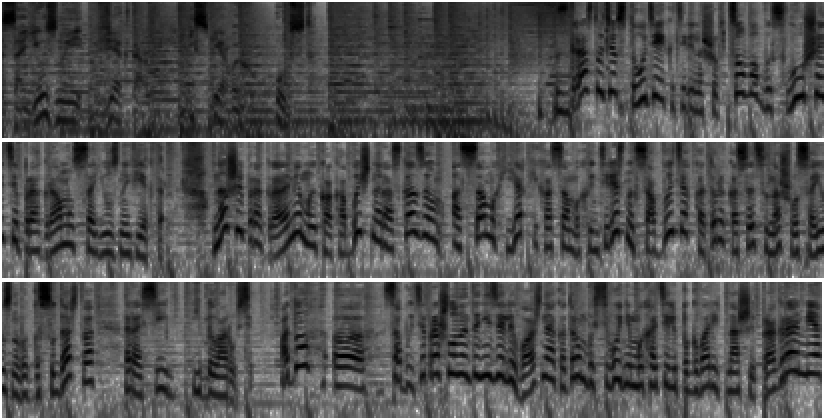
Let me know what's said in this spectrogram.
Союзный вектор из первых уст. Здравствуйте, в студии Екатерина Шевцова. Вы слушаете программу «Союзный вектор». В нашей программе мы, как обычно, рассказываем о самых ярких, о самых интересных событиях, которые касаются нашего союзного государства России и Беларуси. Одно э, событие прошло на этой неделе важное, о котором бы сегодня мы хотели поговорить в нашей программе.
